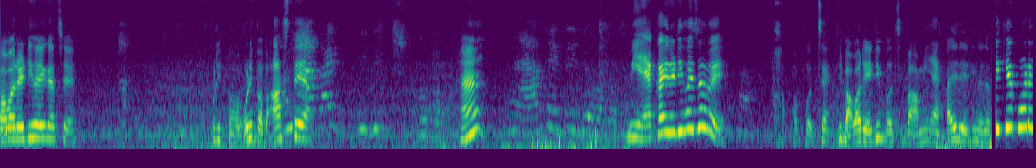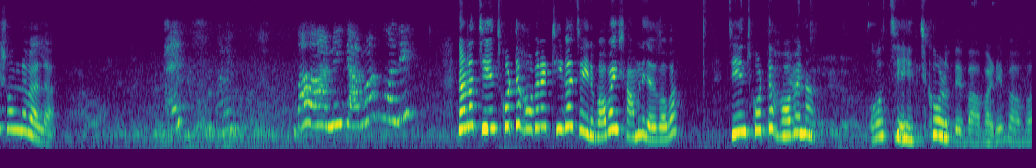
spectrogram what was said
বাবা রেডি হয়ে গেছে। ওরে বাবা ওরে বাবা, আসতে। হ্যাঁ? তুমি একাই রেডি হয়ে যাবে? বাবা বলছে যে বাবা রেডি বলছে, বা আমি একাই রেডি হয়ে যাব। কে পড়ে সন্ধেবেলা? না না চেঞ্জ করতে হবে না, ঠিক আছে রে বাবা এই সামনে যাবে, বাবা। চেঞ্জ করতে হবে না। ও চেঞ্জ করবে, বাবা রে বাবা।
